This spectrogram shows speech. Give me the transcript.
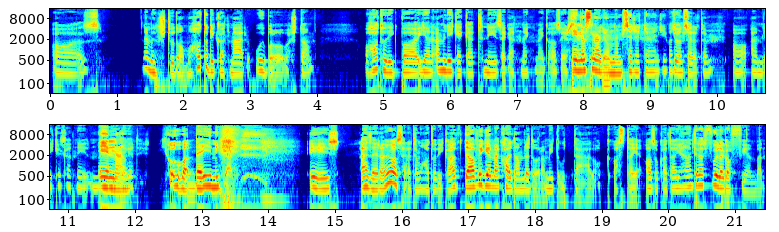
az, nem is tudom, a hatodikat már újból olvastam. A hatodikba ilyen emlékeket nézegetnek meg azért. Én azt nagyon nem szeretem egyébként. Nagyon szeretem a emlékeket nézni. Én nem. Jó van, de én igen. és ezért nagyon szeretem a hatodikat, de a végén meghalt Dumbledore, amit utálok, azt a, azokat a jelenteket, főleg a filmben.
